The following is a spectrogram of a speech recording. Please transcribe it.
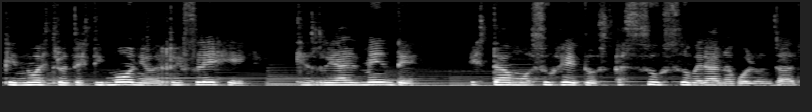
que nuestro testimonio refleje que realmente estamos sujetos a su soberana voluntad.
